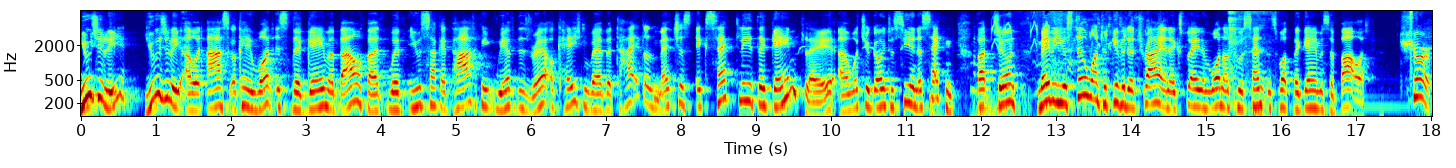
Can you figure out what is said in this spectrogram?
Usually, usually I would ask, okay, what is the game about? But with You Suck at Parking, we have this rare occasion where the title matches exactly the gameplay, uh, what you're going to see in a second. But Jeroen, maybe you still want to give it a try and explain in one or two sentences what the game is about. Sure,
